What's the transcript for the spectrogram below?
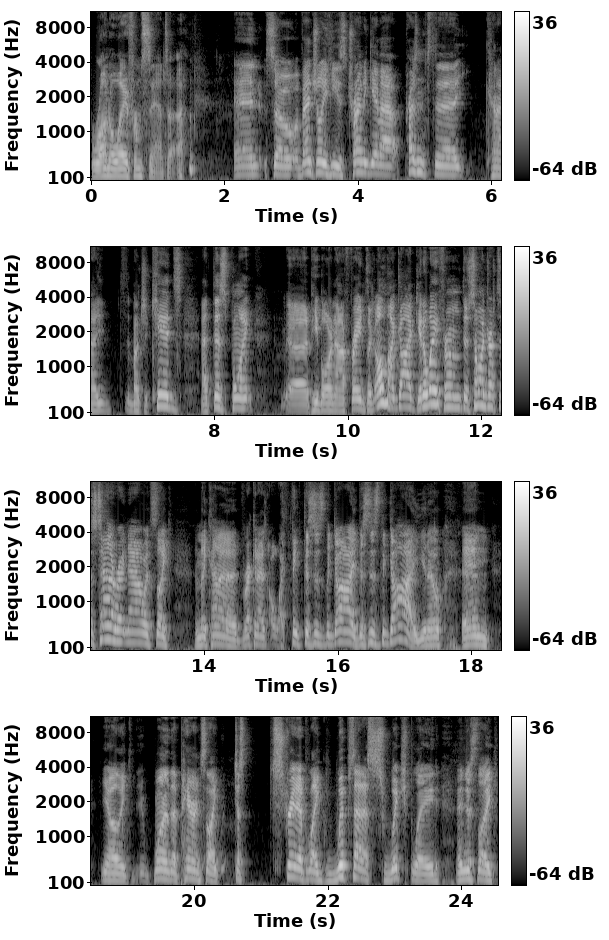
Run away from Santa. And so eventually he's trying to give out presents to kind of a bunch of kids. At this point, uh, people are now afraid. It's like, oh my god, get away from him. There's someone dressed as Santa right now. It's like, and they kind of recognize, oh, I think this is the guy. This is the guy, you know? And, you know, like one of the parents, like, just straight up, like, whips out a switchblade and just, like,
